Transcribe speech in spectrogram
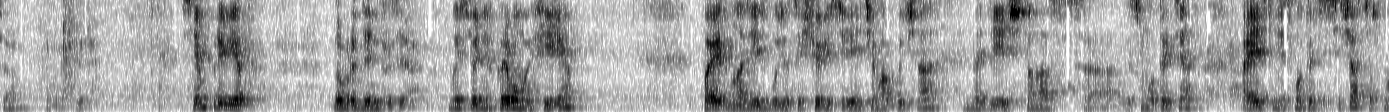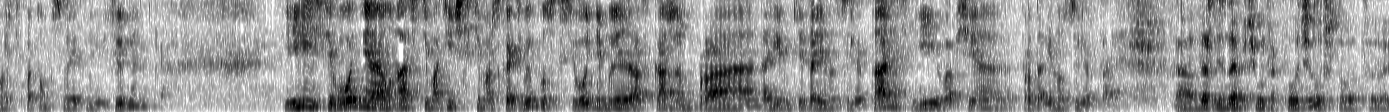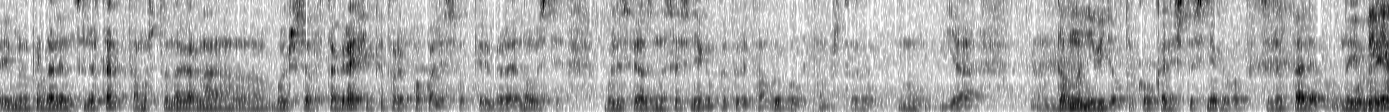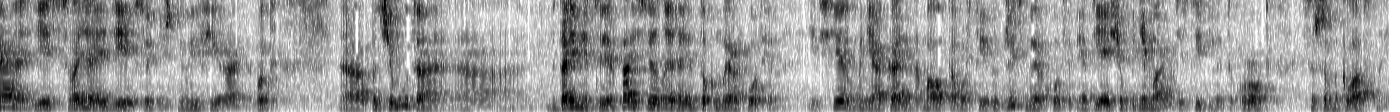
Все, в эфире. Всем привет! Добрый день, друзья! Мы сегодня в прямом эфире, поэтому, надеюсь, будет еще веселее, чем обычно. Надеюсь, что нас э, вы смотрите, а если не смотрите сейчас, то сможете потом посмотреть на YouTube. И сегодня у нас тематический, можно сказать, выпуск. Сегодня мы расскажем про новинки долины Целерталь и вообще про долину Целерталь. А, даже не знаю, почему так получилось, что вот э, именно про долину Целерталь, потому что, наверное, э, больше всего фотографий, которые попались, вот перебирая новости, были связаны со снегом, который там выпал, потому что ну, я давно не видел такого количества снега вот в Целертале в ноябре. У меня есть своя идея сегодняшнего эфира. Вот Э, почему-то э, в долине Целерталь все знают один только Мейерхофен. И все маниакально, мало того, что едут жить в Мейерхофен, это я еще понимаю, действительно, это курорт совершенно классный.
